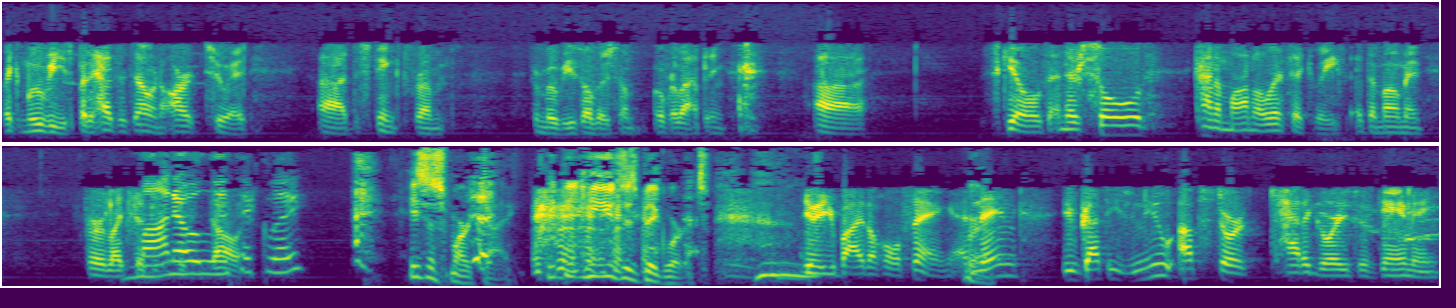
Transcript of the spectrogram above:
like movies, but it has its own art to it, uh, distinct from from movies, although there's some overlapping uh, skills. And they're sold kind of monolithically at the moment for like Monolithically? He's a smart guy. he, he uses big words. you know, you buy the whole thing. And Right. then you've got these new upstart categories of gaming,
